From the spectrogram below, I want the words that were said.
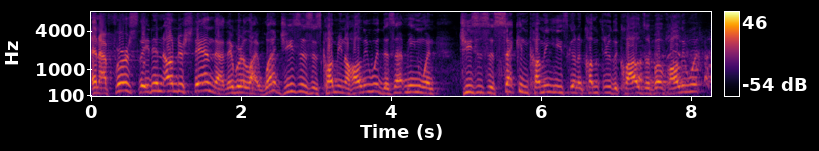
And at first, they didn't understand that. They were like, What? Jesus is coming to Hollywood? Does that mean when Jesus' second coming, he's going to come through the clouds above Hollywood?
